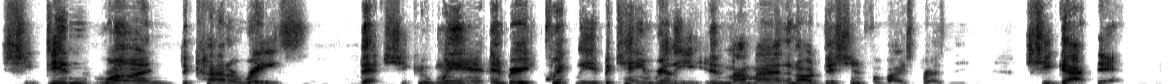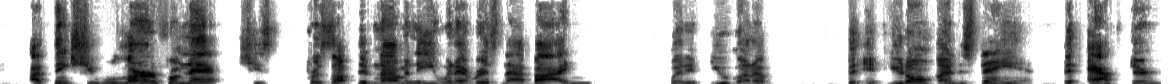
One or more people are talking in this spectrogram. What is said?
she didn't run the kind of race that she could win, and very quickly it became really, in my mind, an audition for vice president. She got that. I think she will learn from that. She's presumptive nominee whenever it's not Biden. But if you're gonna, if you don't understand that after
